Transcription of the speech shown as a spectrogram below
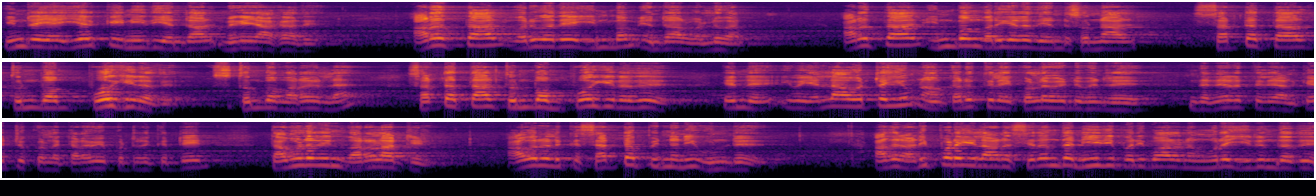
இன்றைய இயற்கை நீதி என்றால் மிகையாகாது. அறத்தால் வருவதே இன்பம் என்றார் வள்ளுவர். அறத்தால் இன்பம் வருகிறது என்று சொன்னால் சட்டத்தால் துன்பம் போகிறது. துன்பம் வரவில்லை. சட்டத்தால் துன்பம் போகிறது என்று இவை எல்லாவற்றையும் நாம் கருத்திலே கொள்ள வேண்டும் என்று இந்த நேரத்தில் நான் கேட்டுக்கொள்ள கடமைப்பட்டிருக்கின்றேன். தமிழரின் வரலாற்றில் அவர்களுக்கு சட்ட பின்னணி உண்டு. அதன் அடிப்படையிலான சிறந்த நீதி பரிபாலன முறை இருந்தது.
